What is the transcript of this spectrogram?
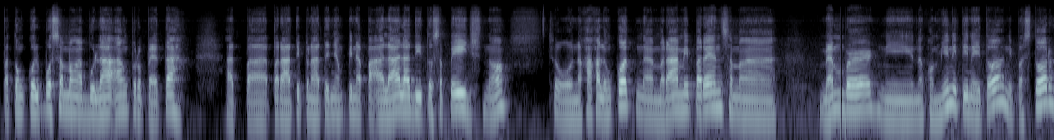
patungkol po sa mga bulaang propeta. At pa, parati po natin yung pinapaalala dito sa page no. So nakakalungkot na marami pa rin sa mga member ni ng community na ito, ni pastor,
